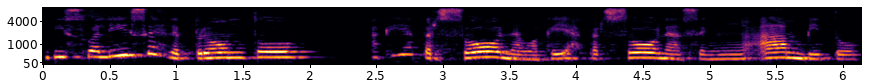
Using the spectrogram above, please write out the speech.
visualices de pronto aquella persona o aquellas personas en un ámbito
